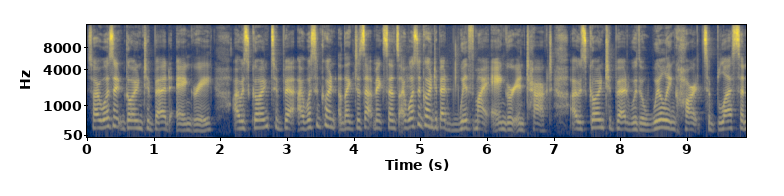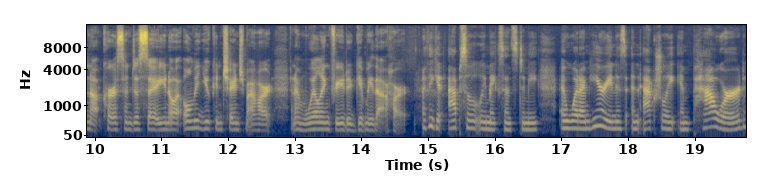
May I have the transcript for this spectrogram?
So I wasn't going to bed angry. I was going to bed, I wasn't going, like, does that make sense? I wasn't going to bed with my anger intact. I was going to bed with a willing heart to bless and not curse and just say, you know what, only you can change my heart. And I'm willing for you to give me that heart. I think it absolutely makes sense to me. And what I'm hearing is an actually empowered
